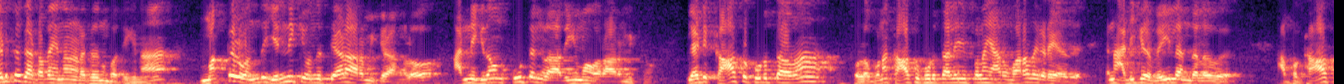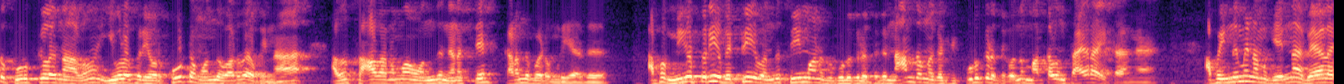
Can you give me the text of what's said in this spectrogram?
எடுத்துக்காட்டாக தான் என்ன நடக்குதுன்னு பார்த்தீங்கன்னா மக்கள் வந்து என்னைக்கு வந்து தேட ஆரம்பிக்கிறாங்களோ அன்னைக்கு தான் கூட்டங்கள் அதிகமாக வர ஆரம்பிக்கும். இல்லாட்டி காசு கொடுத்தாதான் சொல்லப்போனால் காசு கொடுத்தாலே இப்போல்லாம் யாரும் வரது கிடையாது. ஏன்னா அடிக்கிற வெயில் அந்த அளவு. அப்போ காசு கொடுக்கலனாலும் இவ்வளோ பெரிய ஒரு கூட்டம் வந்து வருது அப்படின்னா அதுவும் சாதாரணமாக வந்து நினச்சி கடந்து போயிட முடியாது. அப்போ மிகப்பெரிய வெற்றியை வந்து சீமானுக்கு கொடுக்கறதுக்கு நாம் தமிழர் கட்சி கொடுக்கறதுக்கு வந்து மக்களும் தயாராகிட்டாங்க அப்போ இன்னுமே நமக்கு என்ன வேலை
